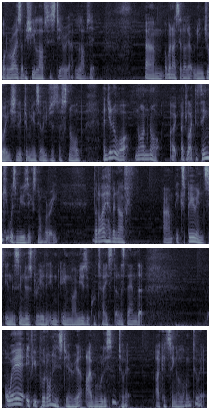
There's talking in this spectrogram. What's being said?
her eyes up. She loves Hysteria, loves it. Um, and when I said I don't really enjoy it, she looked at me and said, oh, "You're just a snob." And you know what? No, I'm not. I, would like to think it was music snobbery, but I have enough um, experience in this industry and in, in my musical taste to understand that where if you put on Hysteria, I will listen to it. I could sing along to it.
